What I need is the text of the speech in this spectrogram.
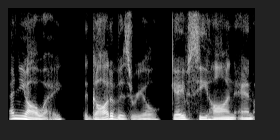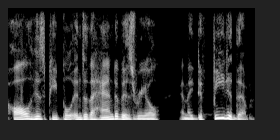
And Yahweh, the God of Israel, gave Sihon and all his people into the hand of Israel, and they defeated them.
